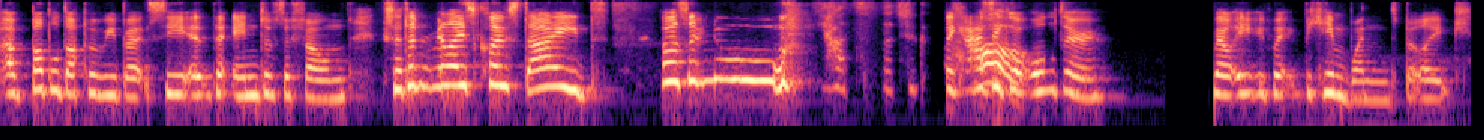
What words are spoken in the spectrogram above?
I bubbled up a wee bit. See at the end of the film because I didn't realize Klaus died. I was like, no. yeah, it's such a Like as he Oh. got older, well, he, he became wind, but like,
